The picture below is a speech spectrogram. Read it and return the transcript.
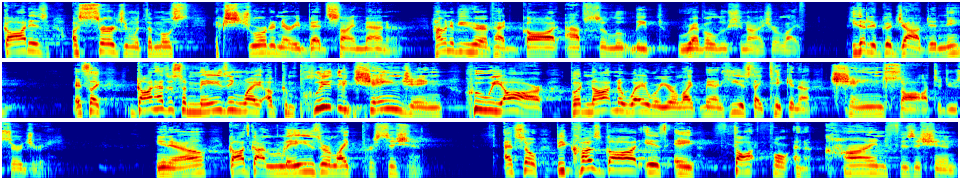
God is a surgeon with the most extraordinary bedside manner. How many of you here have had God absolutely revolutionize your life? He did a good job, didn't he? It's like God has this amazing way of completely changing who we are, but not in a way where you're like, man, he is like taking a chainsaw to do surgery. You know, God's got laser like precision. And so because God is a thoughtful and a kind physician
